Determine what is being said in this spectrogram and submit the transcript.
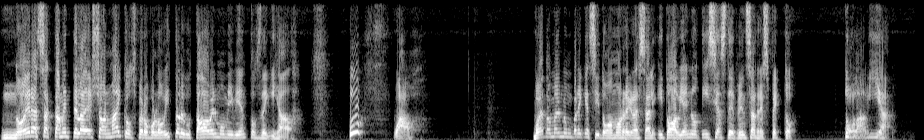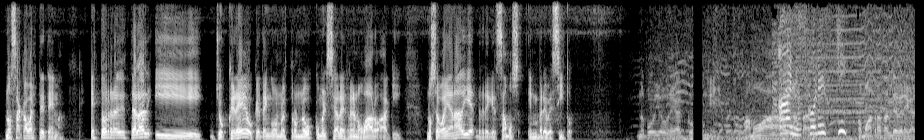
no era exactamente la de Shawn Michaels, pero por lo visto le gustaba ver movimientos de quijada. wow. Voy a tomarme un brequecito, vamos a regresar. Y todavía hay noticias de Vince al respecto. Todavía no se acaba este tema. Esto es Radio Estelar y yo creo que tengo nuestros nuevos comerciales renovados aquí. No se vaya nadie, regresamos en brevecito. No puedo bregar con Vamos a, tratar, vamos a tratar de bregar.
